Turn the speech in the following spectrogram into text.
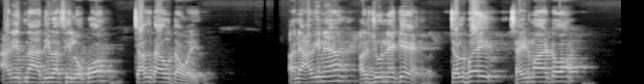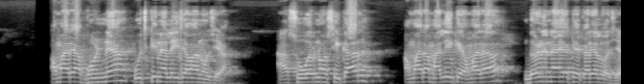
આ રીતના આદિવાસી લોકો ચાલતા આવતા હોય. અને આવીને અર્જુનને કે, ચલ ભાઈ, સાઈડમાં હટો અમારે આ ભૂંડને ઉચકીને લઈ જવાનું છે. આ સુવરનો શિકાર અમારા માલિકે, અમારા ગણનાયકે કરેલો છે.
